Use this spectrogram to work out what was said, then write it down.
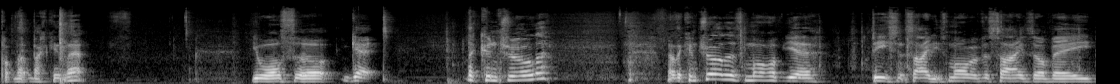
Pop that back in there. You also get the controller. Now the controller is more of your decent size it's more of the size of a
